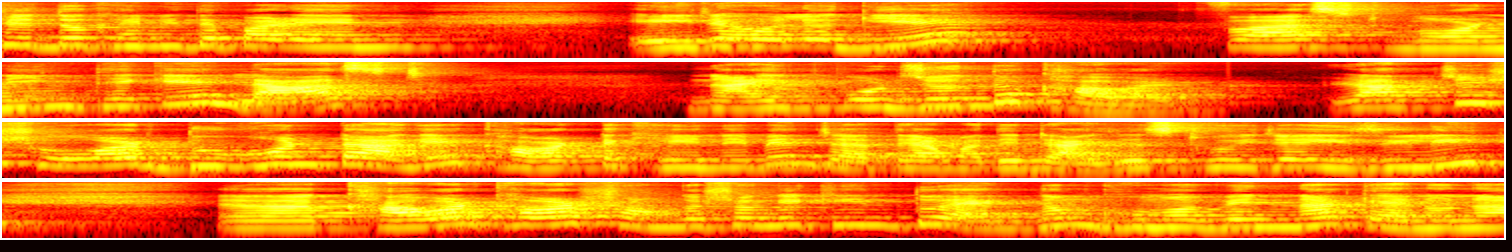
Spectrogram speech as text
সেদ্ধ খেয়ে নিতে পারেন। এইটা হলো গিয়ে ফার্স্ট মর্নিং থেকে লাস্ট নাইট পর্যন্ত খাবার রাত্রে শোয়ার দু ঘণ্টা আগে খাবারটা খেয়ে নেবেন, যাতে আমাদের ডাইজেস্ট হয়ে যায় ইজিলি খাবার খাওয়ার সঙ্গে সঙ্গে কিন্তু একদম ঘুমাবেন না। কেননা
